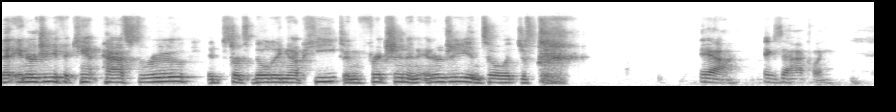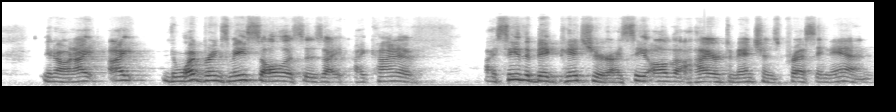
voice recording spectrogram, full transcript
that energy, if it can't pass through, it starts building up heat and friction and energy until it just. yeah, exactly. You know, and I, I, the, what brings me solace is I, I kind of, I see the big picture. I see all the higher dimensions pressing in,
